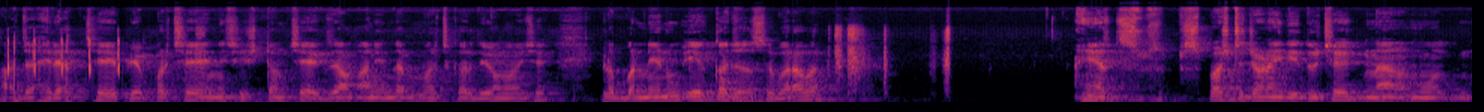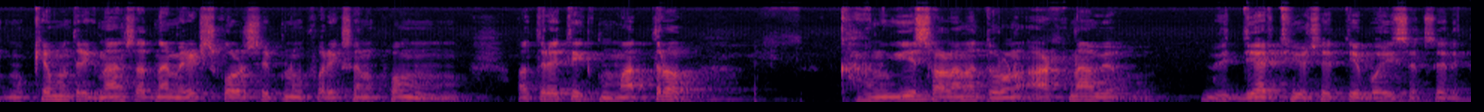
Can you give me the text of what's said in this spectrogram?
આ જાહેરાત છે પેપર છે, એની સિસ્ટમ છે એક્ઝામ આની અંદર મર્જ કરી દેવામાં આવી છે. એટલે બંનેનું એક જ હશે. બરાબર? અહીંયા સ્પ- સ્પષ્ટ જણાવી દીધું છે, જ્ઞાન મુખ્યમંત્રી જ્ઞાન સાધના મેરિટ સ્કોલરશીપનું પરીક્ષાનું ફોર્મ અત્રેથી માત્ર ખાનગી શાળાના ધોરણ આઠના વિદ્યાર્થીઓ છે તે ભરી શકશે નહીં.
